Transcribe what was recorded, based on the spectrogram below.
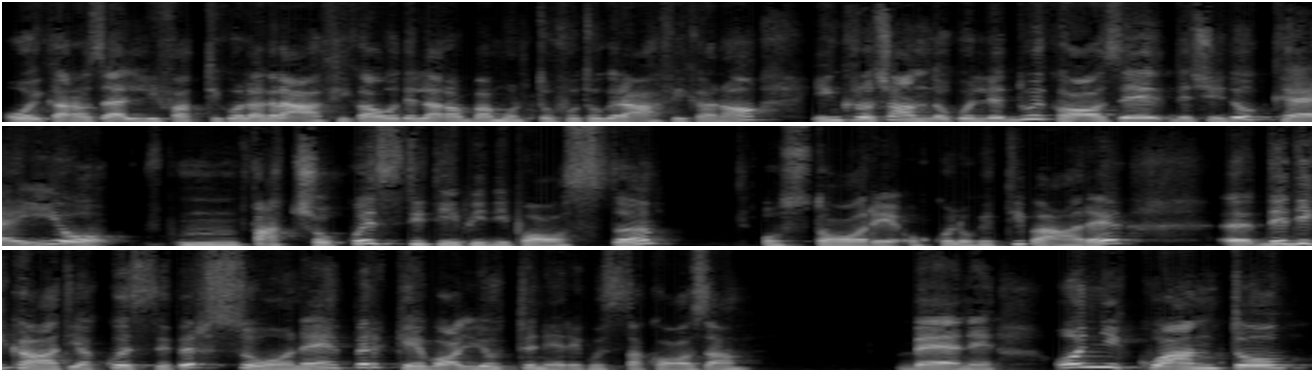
o i caroselli fatti con la grafica o della roba molto fotografica, no? Incrociando quelle due cose, decido, ok, io mh, mm, faccio questi tipi di post o storie o quello che ti pare, eh, dedicati a queste persone perché voglio ottenere questa cosa. Bene, ogni quanto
